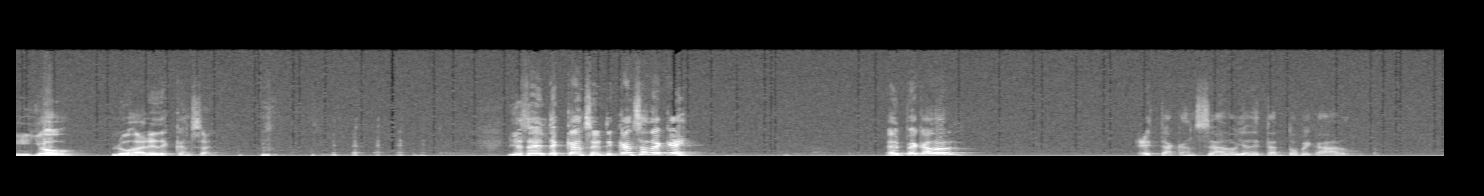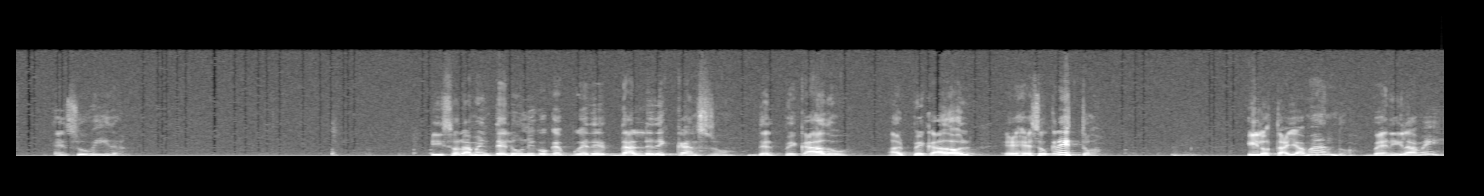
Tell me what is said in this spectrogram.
y yo los haré descansar. y ese es el descanso. ¿El descanso de qué? El pecador está cansado ya de tanto pecado en su vida. Y solamente el único que puede darle descanso del pecado al pecador es Jesucristo. Y lo está llamando. Venid a mí.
